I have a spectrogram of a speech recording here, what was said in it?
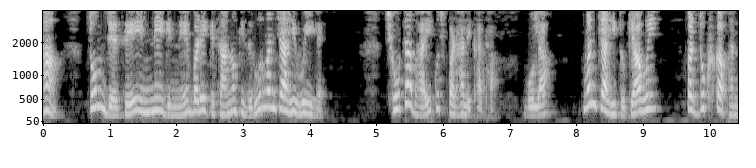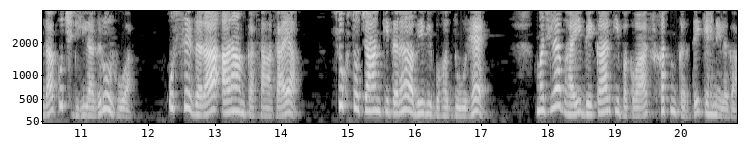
ہاں تم جیسے اننے گننے بڑے کسانوں کی ضرور منچاہی ہوئی ہے۔ چھوٹا بھائی کچھ پڑھا لکھا تھا۔ بولا من چاہی تو کیا ہوئی؟ پر دکھ کا پھندا کچھ ڈھیلا ضرور ہوا۔ اس سے ذرا آرام کا سانس آیا۔ سکھ تو چاند کی طرح ابھی بھی بہت دور ہے۔ مجلا بھائی بیکار کی بکواس ختم کرتے کہنے لگا۔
